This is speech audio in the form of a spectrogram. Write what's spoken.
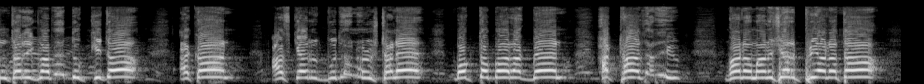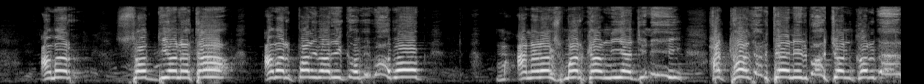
আন্তরিকভাবে দুঃখিত। এখন আজকের উদ্বোধন অনুষ্ঠানে বক্তব্য রাখবেন হাট্টাহাজারি গণমানুষের প্রিয় নেতা আমার শ্রদ্ধীয় নেতা আমার পারিবারিক অভিভাবক আনারস মার্কা নিয়ে যিনি হাটহাজারিতে নির্বাচন করবেন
